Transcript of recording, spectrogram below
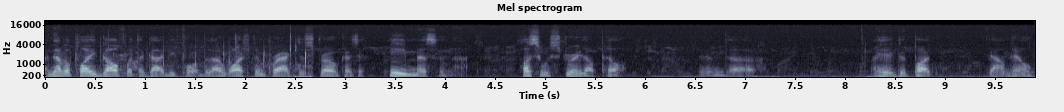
I never played golf with the guy before, but I watched him practice stroke. I said he missing that. Plus, it was straight uphill, and uh, I hit a good putt downhill.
